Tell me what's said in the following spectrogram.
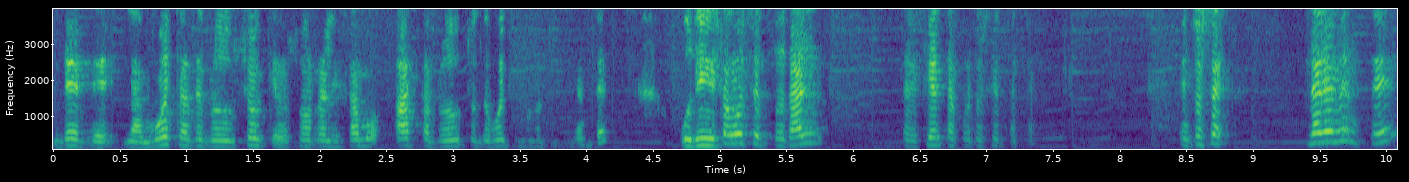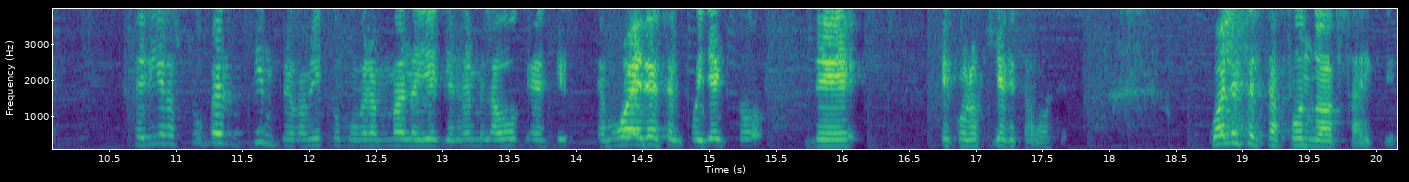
desde las muestras de producción que nosotros realizamos hasta productos de vuelta clientes, utilizamos en total 300, 400 chacas. Entonces, claramente sería súper simple para mí como gran manager llenarme la boca y decir, te mueres el proyecto de ecología que estamos haciendo. ¿Cuál es el trasfondo de Upcycling?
